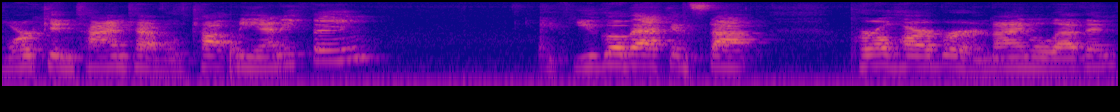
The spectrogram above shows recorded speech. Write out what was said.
work in time travel have taught me anything, if you go back and stop Pearl Harbor or 9/11,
